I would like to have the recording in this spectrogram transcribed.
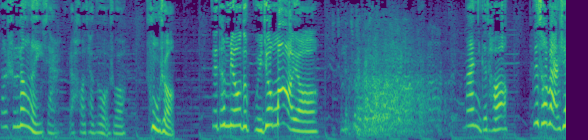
当时愣了一下，然后他跟我说：“畜生，在他喵的鬼叫骂呀！妈你个头，跪搓板去！”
